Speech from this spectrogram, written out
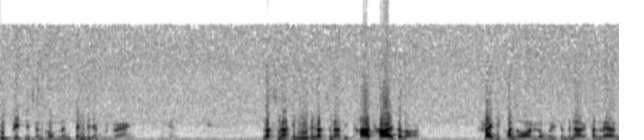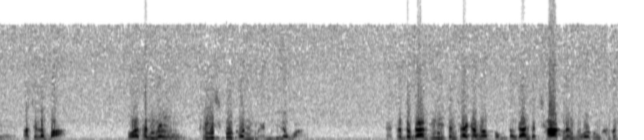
วิปริตในสังคมนั้นเป็นไปอย่างรุนแรง ลักษณะที่นี้เป็นลักษณะที่ท้าทายตลอด ใครที่ขวัญอ่อนลงไปสนทนากับท่านแล้วเนี่ย อาจจะลำบาก เพราะว่าท่านไม่คลีสผู้คนเหมือนที่เราหวังท่านต้องการที่ท่านใช้คำว่า ผมต้องการกระชากหนังหัวของคน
